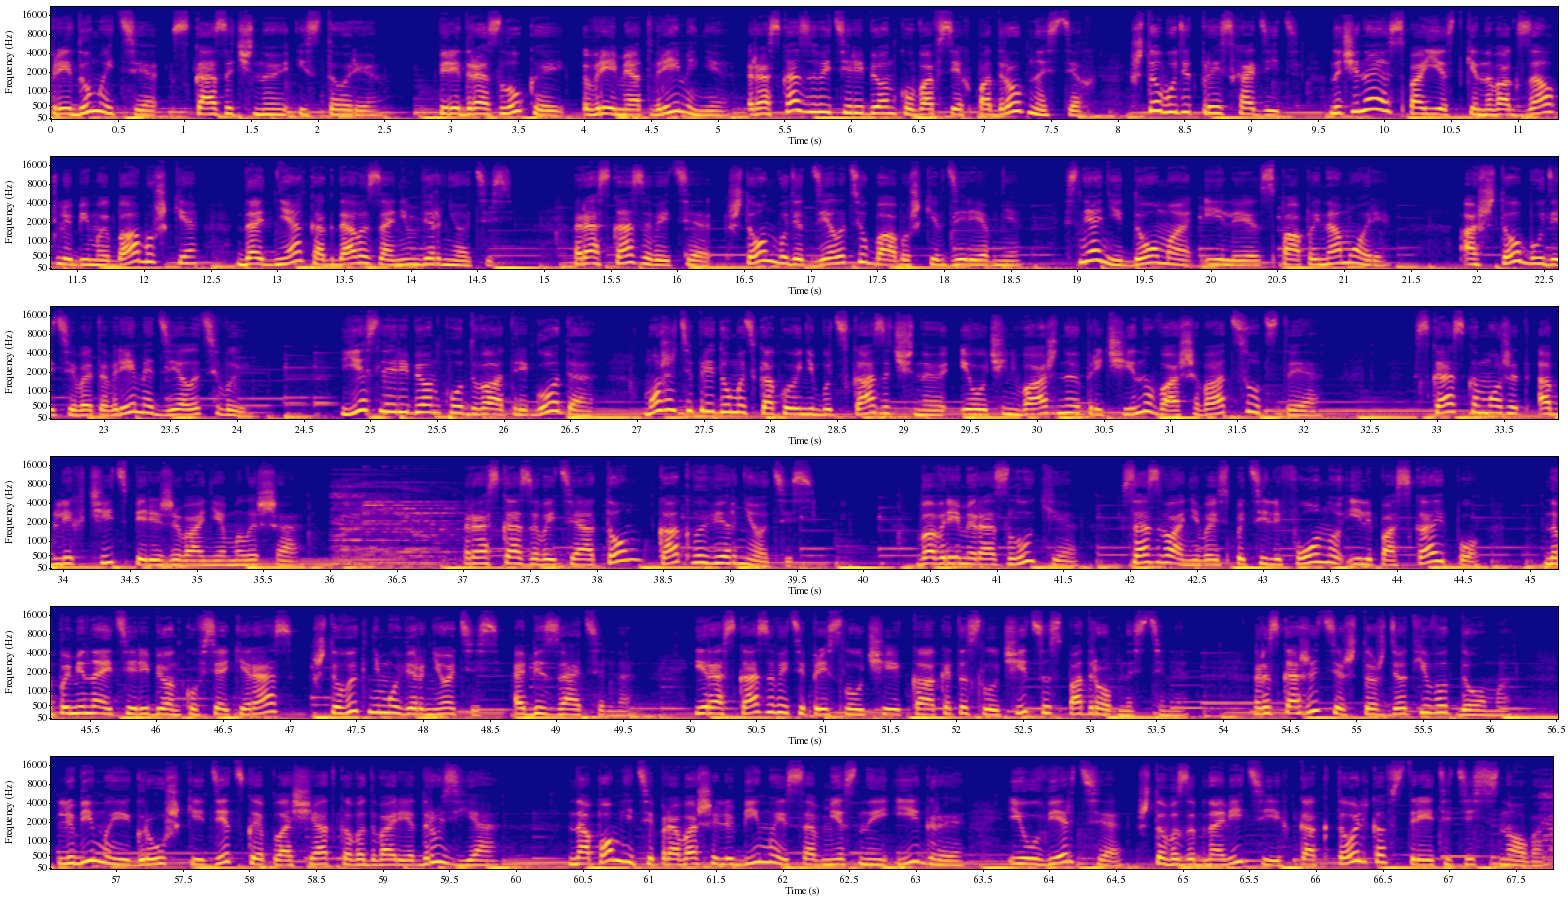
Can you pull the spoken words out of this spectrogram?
Придумайте сказочную историю. Перед разлукой время от времени рассказывайте ребенку во всех подробностях, что будет происходить, начиная с поездки на вокзал к любимой бабушке до дня, когда вы за ним вернетесь. Рассказывайте, что он будет делать у бабушки в деревне, с няней дома или с папой на море. А что будете в это время делать вы – если ребенку 2-3 года, можете придумать какую-нибудь сказочную и очень важную причину вашего отсутствия. Сказка может облегчить переживания малыша. Рассказывайте о том, как вы вернетесь. Во время разлуки, созваниваясь по телефону или по скайпу, напоминайте ребенку всякий раз, что вы к нему вернетесь обязательно. И рассказывайте при случае, как это случится с подробностями – Расскажите, что ждет его дома. Любимые игрушки, детская площадка во дворе, друзья. Напомните про ваши любимые совместные игры и уверьте, что возобновите их, как только встретитесь снова.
